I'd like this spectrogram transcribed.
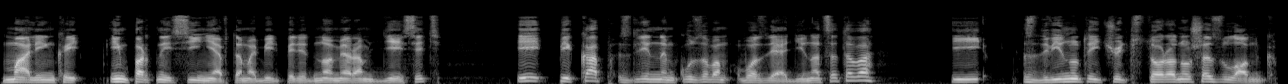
Маленький импортный синий автомобиль перед номером 10 и пикап с длинным кузовом возле одиннадцатого и сдвинутый чуть в сторону шезлонг.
